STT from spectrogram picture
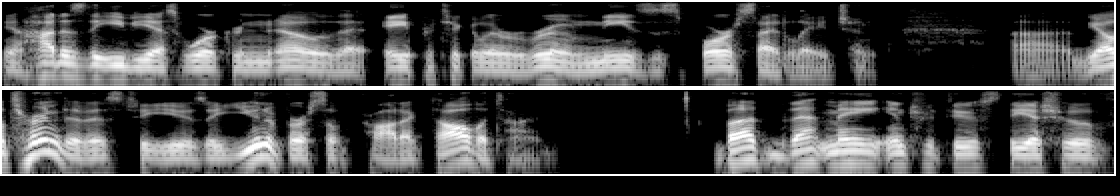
You know, how does the EVS worker know that a particular room needs a sporicidal agent? Uh, the alternative is to use a universal product all the time. But that may introduce the issue of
